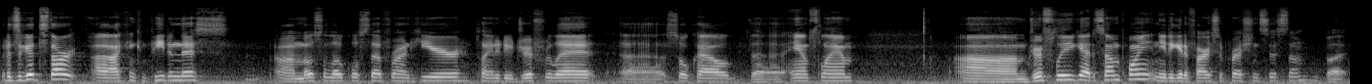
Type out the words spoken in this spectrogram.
but it's a good start. Uh, I can compete in this. Um, most of the local stuff around here. Plan to do drift roulette, uh, SoCal, the Amslam. Um, drift league at some point. Need to get a fire suppression system, but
